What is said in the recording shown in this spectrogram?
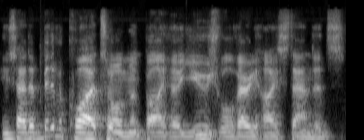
who's had a bit of a quiet tournament by her usual very high standards,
